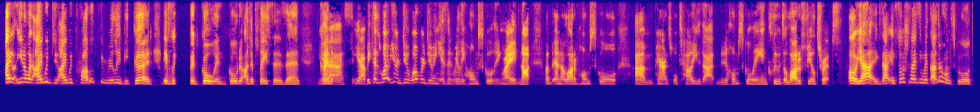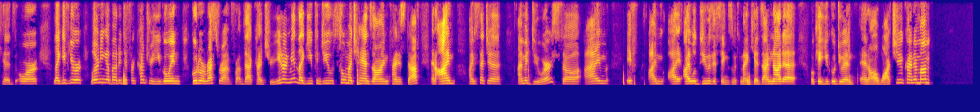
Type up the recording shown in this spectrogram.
I you know what I would do I would probably really be good if we could go and go to other places and kind yes. of yeah because what you're do what we're doing isn't really homeschooling right not uh, and a lot of homeschool um, parents will tell you that homeschooling includes a lot of field trips. Oh yeah, exactly. And socializing with other homeschool kids, or like if you're learning about a different country, you go in, go to a restaurant of that country. You know what I mean? Like you can do so much hands-on kind of stuff. And I'm, I'm such a, I'm a doer. So I'm, if I'm, I, I will do the things with my kids. I'm not a, okay, you go do it and, and I'll watch you kind of mom.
